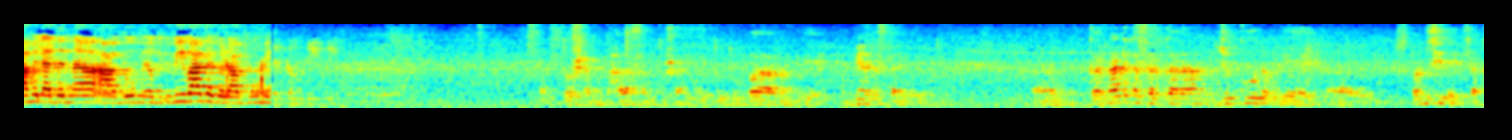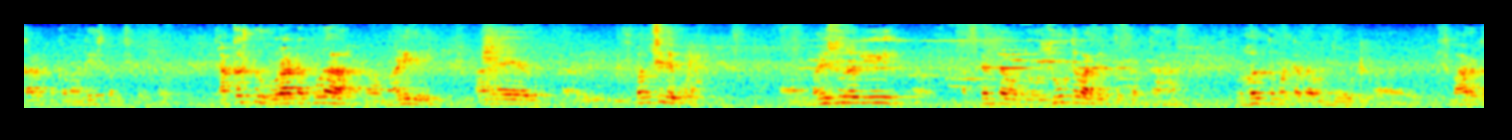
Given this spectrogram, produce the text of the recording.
ಆಮೇಲೆ ಅದನ್ನ ಆ ಭೂಮಿ, ವಿವಾದಗಳು, ಆ ಭೂಮಿ completely. ಸಂತೋಷ ಬಹಳ ಸಂತೋಷ ಇವತ್ತು ತುಂಬ ನಮಗೆ ಹೆಮ್ಮೆ ಅನ್ನಿಸ್ತಾ ಇದೆ ಕರ್ನಾಟಕ ಸರ್ಕಾರ ನಿಜಕ್ಕೂ ನಮಗೆ ಸ್ಪಂದಿಸಿದೆ, ಸಕಾರಾತ್ಮಕವಾಗಿ ಸ್ಪಂದಿಸಿದೆ. ಸಾಕಷ್ಟು ಹೋರಾಟ ಕೂಡ ನಾವು ಮಾಡಿದ್ದೀವಿ ಆದರೆ ಸ್ಪಂದಿಸಿದೆ ಕೂಡ. ಮೈಸೂರಲ್ಲಿ ಅತ್ಯಂತ ಒಂದು ಸೂಕ್ತವಾಗಿರ್ತಕ್ಕಂತಹ ಬೃಹತ್ ಮಟ್ಟದ ಒಂದು ಸ್ಮಾರಕ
